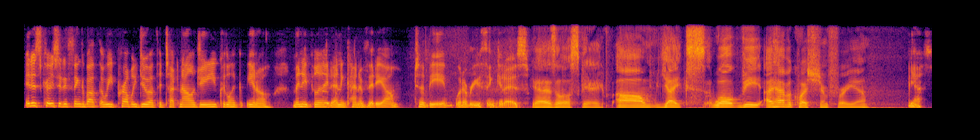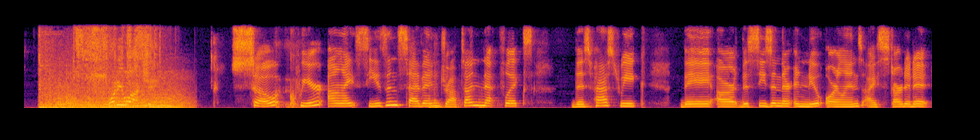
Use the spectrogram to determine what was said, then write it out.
it is crazy to think about that we probably do have the technology. You could like you know manipulate any kind of video to be whatever you think it is. Yeah, it's a little scary. Um, yikes. Well, V, I have a question for you. Yes. What are you watching? So, Queer Eye season seven dropped on Netflix this past week. They are this season. They're in New Orleans. I started it.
